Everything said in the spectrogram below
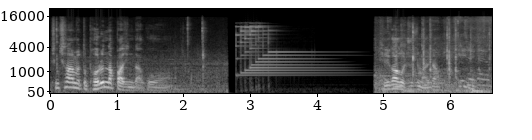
칭찬하면 또 버릇 나빠진다고. 딜각을 주지 말자. 제가 여기 있어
